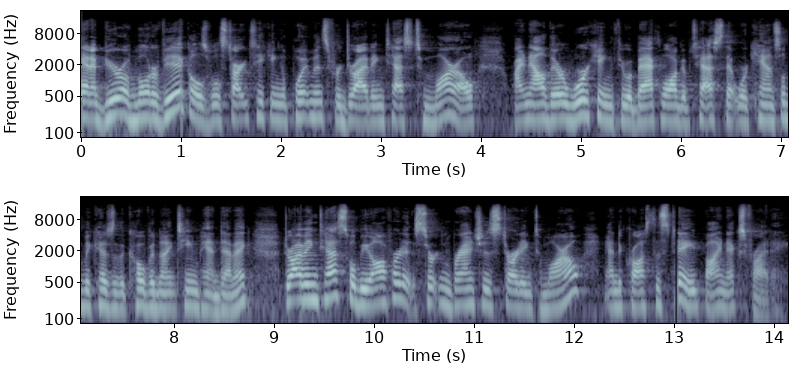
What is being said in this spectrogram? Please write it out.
And a Bureau of Motor Vehicles will start taking appointments for driving tests tomorrow. Right now, they're working through a backlog of tests that were canceled because of the COVID 19 pandemic. Driving tests will be offered at certain branches starting tomorrow and across the state by next Friday.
